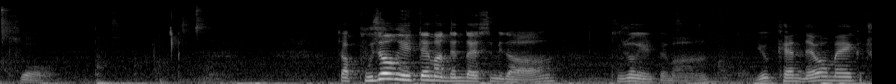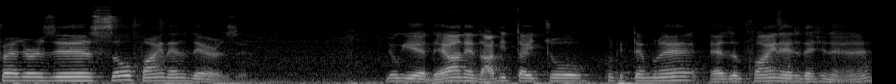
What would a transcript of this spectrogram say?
so. 자, 부정일 때만 된다 했습니다. 부정일 때만. You can never make treasures so fine as theirs. 여기에 내 안에 not 있다 있죠. 그렇기 때문에 as fine as 대신에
